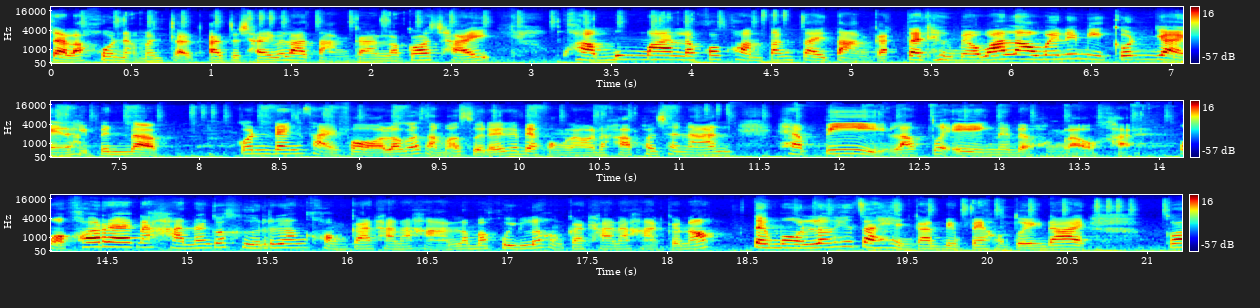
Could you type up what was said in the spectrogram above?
แต่ละคนอะมันจะอาจจะใช้เวลาต่างกัน แล้วก็ใช้ความมุ่งมั่นแล้วก็ความตั้งใจต่างกัน แต่ถึงแม้ว่าเราไม่ได้มีก้นใหญ่นะเป็นแบบ ก้นแดงสายฝอเราก็สามารถสวยได้ในแบบของเรานะคะ เพราะฉะนั้นแฮปปี้รักตัวเองในแบบของเราค่ะ หัวข้อแรกนะคะ นั่นก็คือเรื่องของการทานอาหาร เรามาคุยเรื่องของการทานอาหารกันเนาะแตงโมเริ่มที่จะเห็นการเปลี่ยนแปลงของตัวเองได้ ก็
